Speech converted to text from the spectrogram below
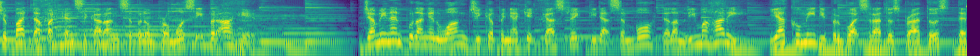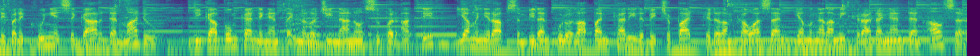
Cepat dapatkan sekarang sebelum promosi berakhir. Jaminan pulangan wang jika penyakit gastrik tidak sembuh dalam 5 hari. Yakumi diperbuat 100% daripada kunyit segar dan madu, digabungkan dengan teknologi nano super aktif yang menyerap 98 kali lebih cepat ke dalam kawasan yang mengalami keradangan dan ulcer,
